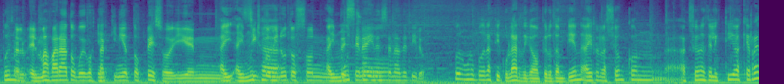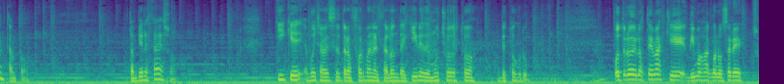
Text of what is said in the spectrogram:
O Bueno, sea, el, más barato puede costar Eh, 500 pesos y en hay- hay 5 mucha- minutos son hay decenas y decenas de tiros. bueno, uno podrá especular, digamos, pero también hay relación con acciones delictivas que rentan. po. También está eso. Y que muchas veces se transforma en el talón de Aquiles de muchos de estos, de estos grupos. Otro de los temas que dimos a conocer en, ex-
